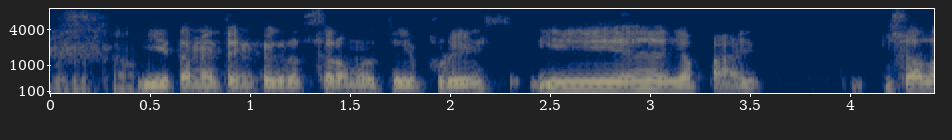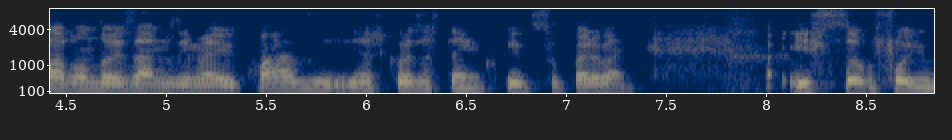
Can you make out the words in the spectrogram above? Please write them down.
Brutal. E também tenho que agradecer ao meu tio por isso. E, e opa, já lá vão dois anos e meio quase e as coisas têm corrido super bem. Isto foi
